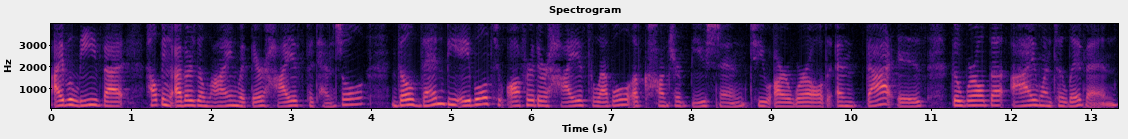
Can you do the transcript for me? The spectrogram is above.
I believe that helping others align with their highest potential, they'll then be able to offer their highest level of contribution to our world. And that is the world that I want to live in.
